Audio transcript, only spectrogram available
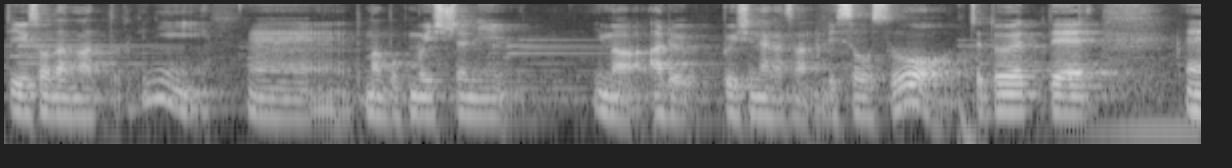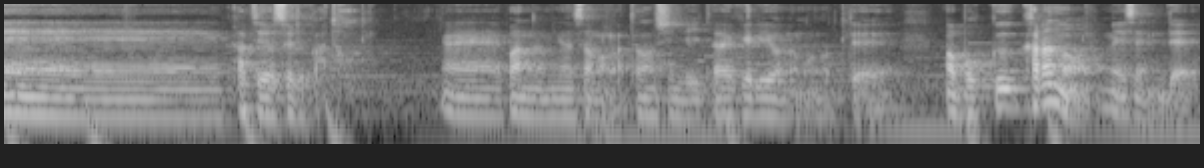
ていう相談があった時に、えーまあ、僕も一緒に今ある VC 長さんのリソースをじゃどうやって、えー、活用するかと。えー、ファンの皆様が楽しんでいただけるようなものって、まあ、僕からの目線で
